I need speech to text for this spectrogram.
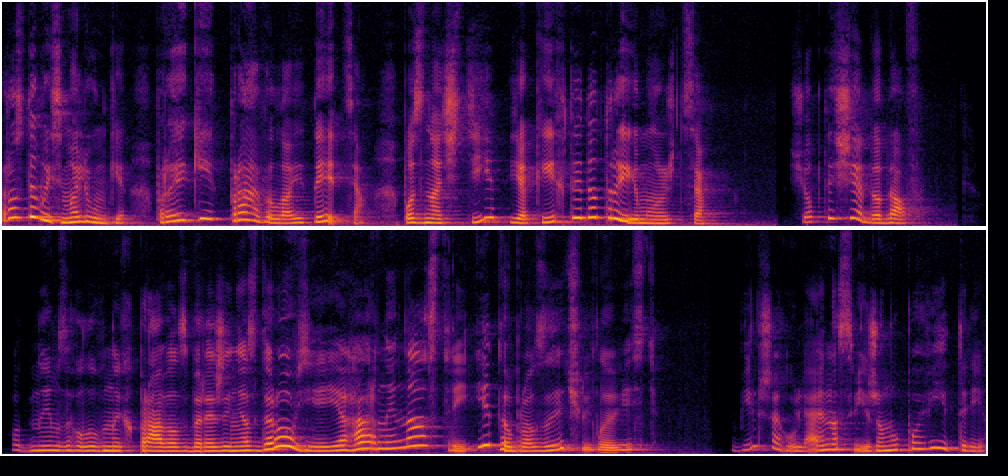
Роздивись малюнки, про які правила йдеться, познач ті, яких ти дотримуєшся. Що б ти ще додав? Одним з головних правил збереження здоров'я є гарний настрій і доброзичливість. Більше гуляй на свіжому повітрі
